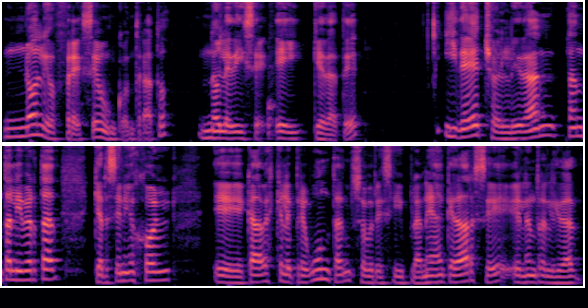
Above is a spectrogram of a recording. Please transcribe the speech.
no le ofrece un contrato, no le dice, hey, quédate. Y de hecho le dan tanta libertad que Arsenio Hall, eh, cada vez que le preguntan sobre si planea quedarse, él en realidad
